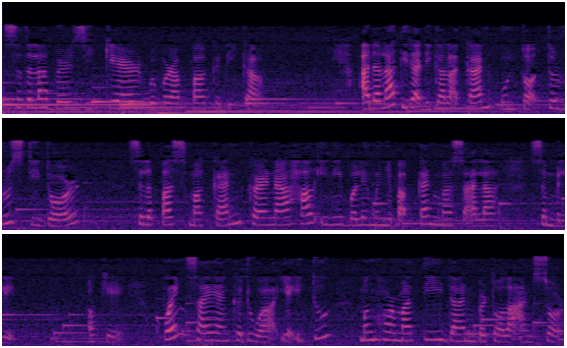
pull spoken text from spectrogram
setelah berzikir beberapa ketika. Adalah tidak digalakkan untuk terus tidur selepas makan kerana hal ini boleh menyebabkan masalah sembelit. Okey, poin saya yang kedua iaitu menghormati dan bertolak ansur.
